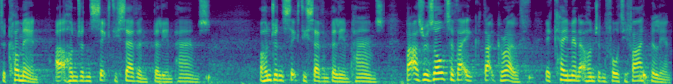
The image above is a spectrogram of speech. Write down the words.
to come in at 167 billion pounds. 167 billion pounds. But as a result of that, that growth, it came in at 145 billion.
